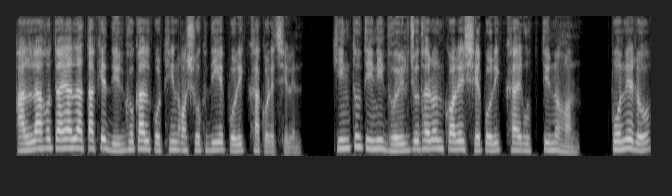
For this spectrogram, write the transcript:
আল্লাহ তায়াল্লাহ তাকে দীর্ঘকাল কঠিন অসুখ দিয়ে পরীক্ষা করেছিলেন। কিন্তু তিনি ধৈর্য ধারণ করে সে পরীক্ষায় উত্তীর্ণ হন। পনেরো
